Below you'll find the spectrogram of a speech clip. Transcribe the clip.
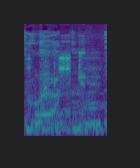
Class D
